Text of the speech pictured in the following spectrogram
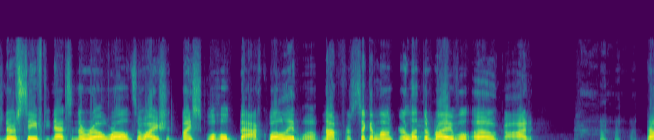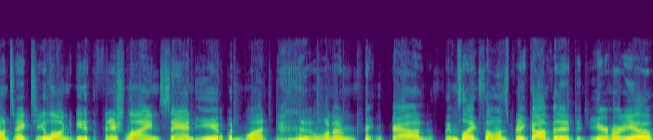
there's no safety nets in the real world, so why should my school hold back? Well, it won't. Not for a second longer. Let the rival. Oh, God. Don't take too long to meet at the finish line, Sandy. Wouldn't want want to bring the crowd. Seems like someone's pretty confident. Did you hear, Horatio?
